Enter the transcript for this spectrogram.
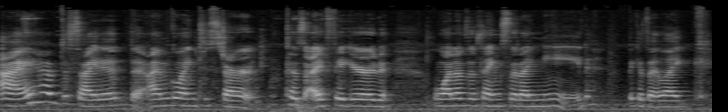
I have decided that I'm going to start cuz I figured one of the things that I need because I like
